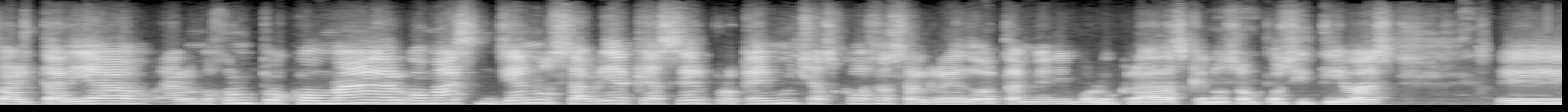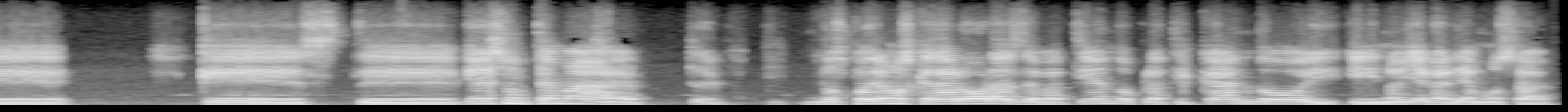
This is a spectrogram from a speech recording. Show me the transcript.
faltaría a lo mejor un poco más, algo más, ya no sabría qué hacer porque hay muchas cosas alrededor también involucradas que no son positivas. Eh, que, este, que es un tema, eh, nos podríamos quedar horas debatiendo, platicando y, no llegaríamos a,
